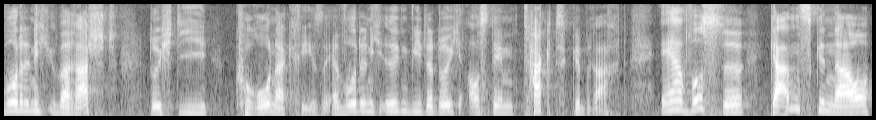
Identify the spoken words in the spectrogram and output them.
wurde nicht überrascht durch die Corona-Krise. Er wurde nicht irgendwie dadurch aus dem Takt gebracht. Er wusste ganz genau,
